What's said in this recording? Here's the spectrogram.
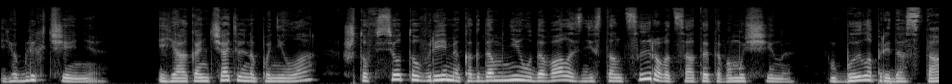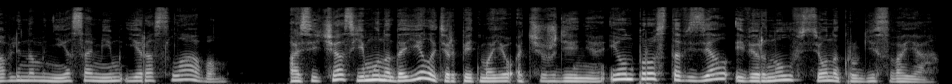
и облегчение. И я окончательно поняла, что все то время, когда мне удавалось дистанцироваться от этого мужчины, было предоставлено мне самим Ярославом. А сейчас ему надоело терпеть мое отчуждение, и он просто взял и вернул все на круги своя.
